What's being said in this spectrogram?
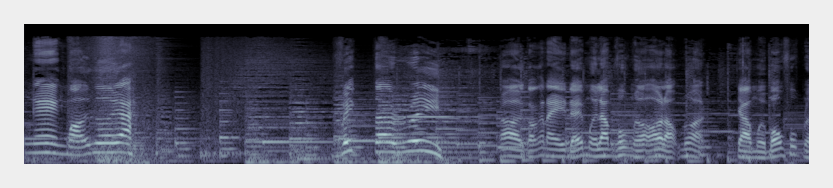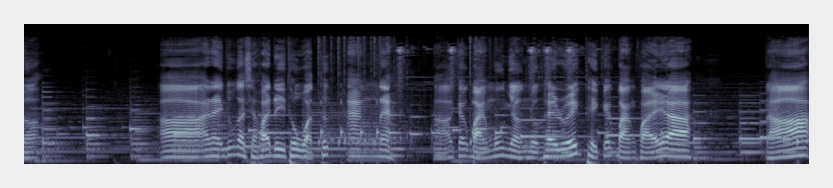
ngàn mọi người à. Victory. Rồi còn cái này để 15 phút nữa Ôi lộc đúng rồi Chờ 14 phút nữa. À, Anh em chúng ta sẽ phải đi thu hoạch thức ăn nè. À, Các bạn muốn nhận được Heroic Thì các bạn phải à, Đó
